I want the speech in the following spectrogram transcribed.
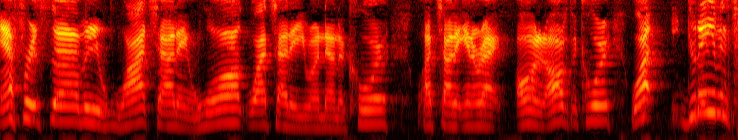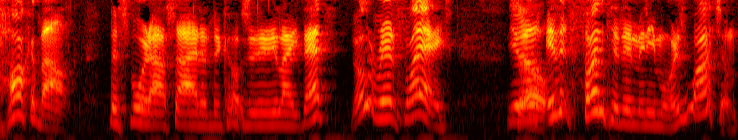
effort stuff. I mean, watch how they walk. Watch how they run down the court. Watch how they interact on and off the court. What do they even talk about the sport outside of the coach? Like that's those are red flags. You so, know, is it fun to them anymore? Just watch them.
